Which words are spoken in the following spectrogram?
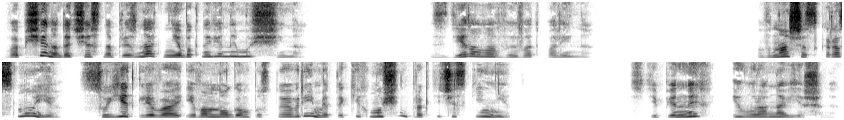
Вообще, надо честно признать, необыкновенный мужчина. Сделала вывод Полина. В наше скоростное, суетливое и во многом пустое время таких мужчин практически нет. Степенных и уравновешенных.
